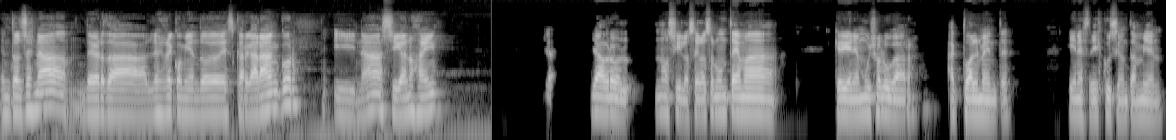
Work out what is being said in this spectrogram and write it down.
Entonces nada, de verdad les recomiendo descargar Anchor y nada, síganos ahí. Ya, ya bro, no, sí, los celos son un tema que viene mucho lugar actualmente y en esta discusión también.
